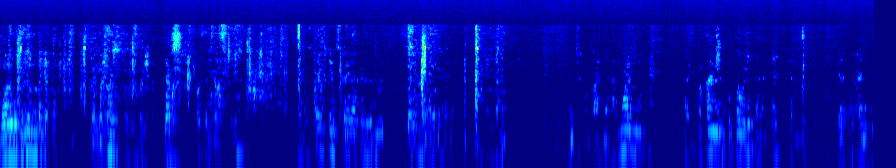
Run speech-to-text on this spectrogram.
можу бути Ну, таке. якби щось. Дякую. Київської ради звернувся компанія Гармонія. з Проханням на 5 років оренди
